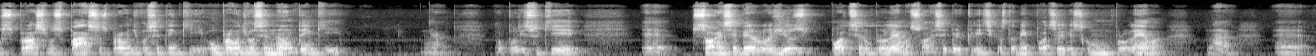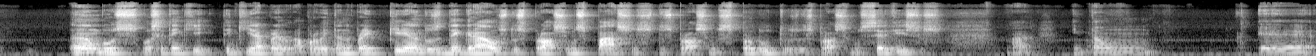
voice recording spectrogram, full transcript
os próximos passos para onde você tem que ir, ou para onde você não tem que ir. Né? Então, por isso que é, só receber elogios pode ser um problema, só receber críticas também pode ser visto como um problema. Né? É, ambos você tem que, tem que ir aproveitando para ir criando os degraus dos próximos passos, dos próximos produtos, dos próximos serviços. Né? Então, é,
